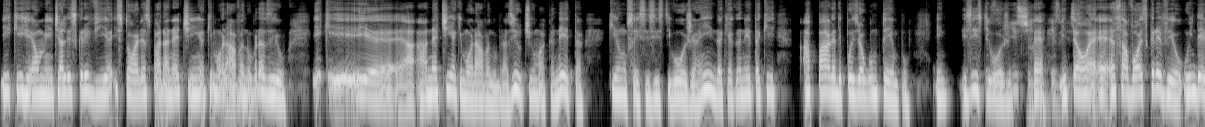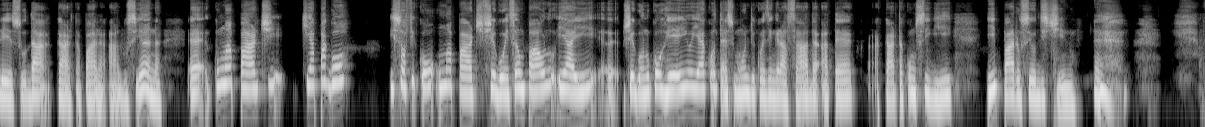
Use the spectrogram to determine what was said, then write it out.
e que realmente ela escrevia histórias para a netinha que morava no Brasil. E que é, a, a netinha que morava no Brasil tinha uma caneta, que eu não sei se existe hoje ainda, que é a caneta que apaga depois de algum tempo. Existe, existe hoje. É. Existe. Então, é, é, essa avó escreveu o endereço da carta para a Luciana é, com uma parte que apagou. E só ficou uma parte. Chegou em São Paulo e aí é, chegou no correio e acontece um monte de coisa engraçada até a carta conseguir ir para o seu destino. É.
